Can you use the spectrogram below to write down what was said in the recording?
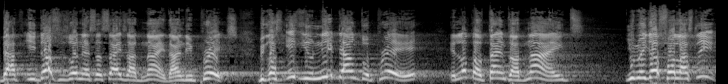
That he does his own exercise at night and he prays. Because if you kneel down to pray, a lot of times at night, you may just fall asleep.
